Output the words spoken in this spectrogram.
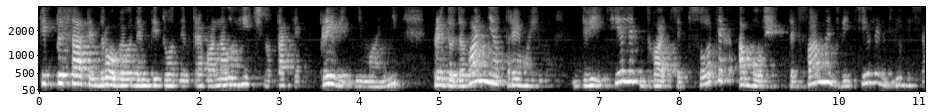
Підписати дроби один під одним треба аналогічно, так як при відніманні. При додаванні отримаємо 2,20 або ж те саме 2,2.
